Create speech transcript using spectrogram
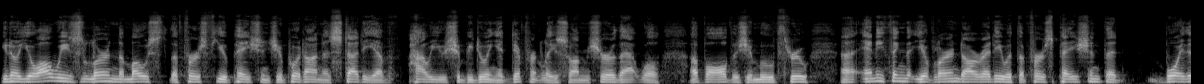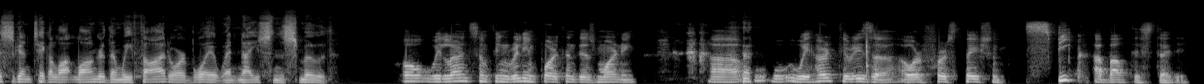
You know, you always learn the most the first few patients you put on a study of how you should be doing it differently. So I'm sure that will evolve as you move through. Uh, anything that you've learned already with the first patient that, boy, this is going to take a lot longer than we thought, or boy, it went nice and smooth? Oh, we learned something really important this morning. Uh, we heard Teresa, our first patient, speak about this study.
